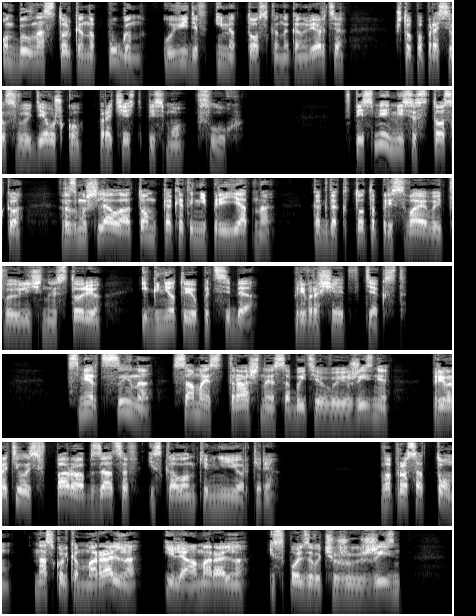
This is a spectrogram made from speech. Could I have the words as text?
Он был настолько напуган, увидев имя Тоска на конверте, что попросил свою девушку прочесть письмо вслух. В письме миссис Тоско размышляла о том, как это неприятно, когда кто-то присваивает твою личную историю и гнет ее под себя, превращает в текст. Смерть сына, самое страшное событие в ее жизни, превратилась в пару абзацев из колонки в Нью-Йоркере. Вопрос о том, насколько морально или аморально использовать чужую жизнь,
